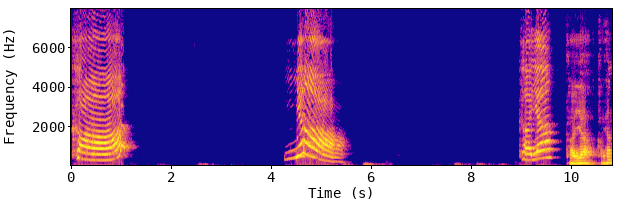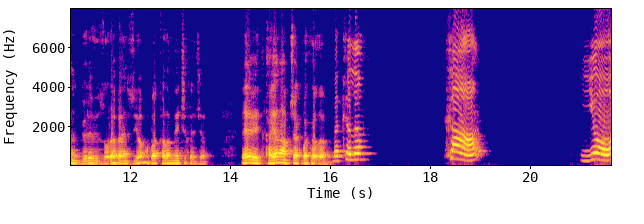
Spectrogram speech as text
ka ya kaya Kaya. Kaya'nın görevi zora benziyor ama bakalım ne çıkacak. Evet. Kaya ne yapacak bakalım. Bakalım. Kam. Yo.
